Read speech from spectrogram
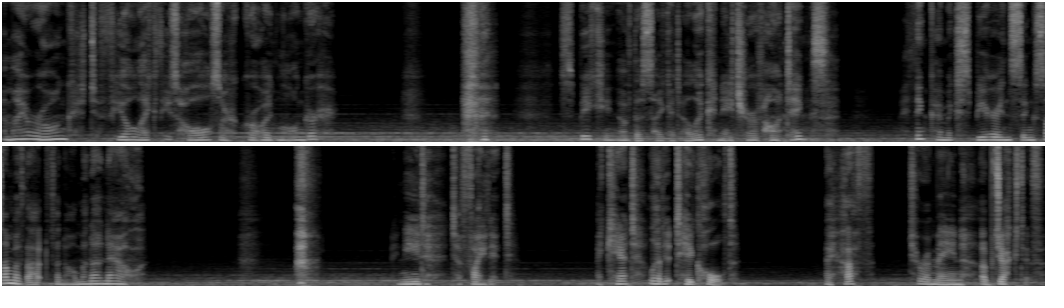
Am I wrong to feel like these halls are growing longer? Speaking of the psychedelic nature of hauntings, I think I'm experiencing some of that phenomena now. I need to fight it. I can't let it take hold. I have to remain objective.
